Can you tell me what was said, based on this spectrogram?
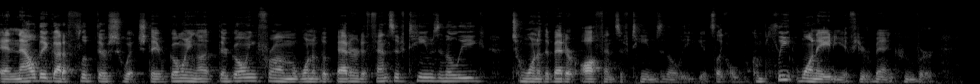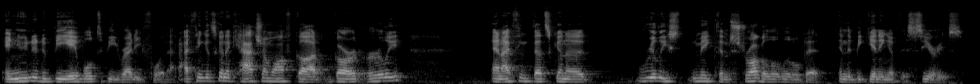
and now they've got to flip their switch. They're going uh, they're going from one of the better defensive teams in the league to one of the better offensive teams in the league. It's like a complete 180 if you're Vancouver, and you need to be able to be ready for that. I think it's going to catch them off guard, guard early, And I think that's going to really make them struggle a little bit in the beginning of this series.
